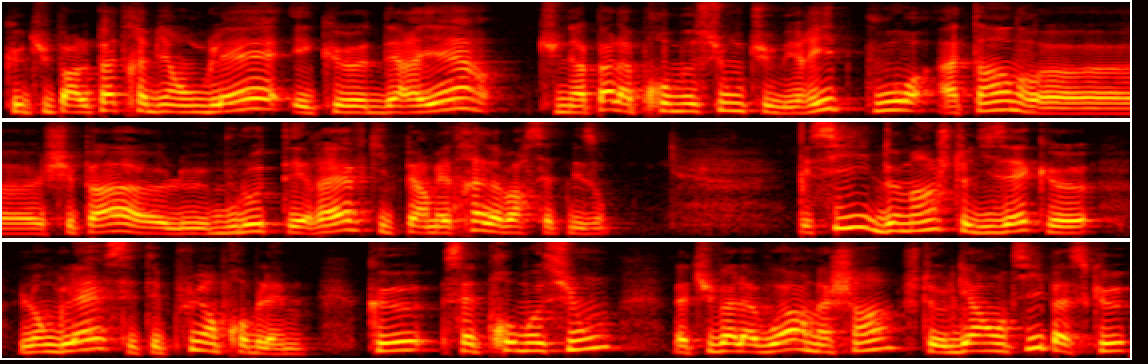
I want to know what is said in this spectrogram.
que tu parles pas très bien anglais et que derrière tu n'as pas la promotion que tu mérites pour atteindre, euh, je sais pas, euh, le boulot de tes rêves qui te permettrait d'avoir cette maison. Et si demain je te disais que l'anglais c'était plus un problème, que cette promotion, bah, tu vas l'avoir, machin, je te le garantis parce que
